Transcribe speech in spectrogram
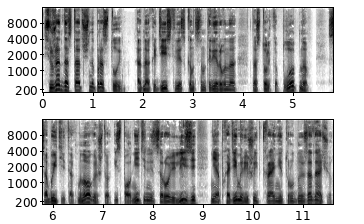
Сюжет достаточно простой, однако действие сконцентрировано настолько плотно, событий так много, что исполнительнице роли Лизи необходимо решить крайне трудную задачу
